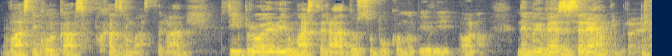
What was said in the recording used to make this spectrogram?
vlasniku lokala sam pokazao master rad. Ti brojevi u master radu su bukvalno bili, ono, nemaju veze sa realnim brojevima.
